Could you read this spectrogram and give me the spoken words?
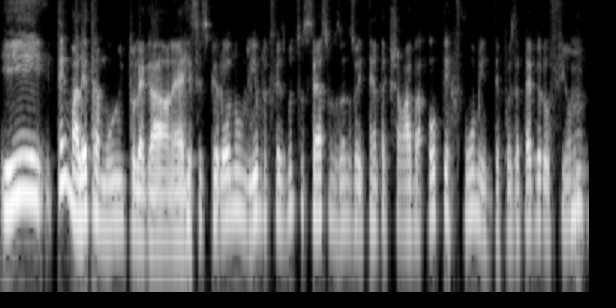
E tem uma letra muito legal, né? Ele se inspirou num livro que fez muito sucesso nos anos 80, que chamava O Perfume, depois até virou filme. Hum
